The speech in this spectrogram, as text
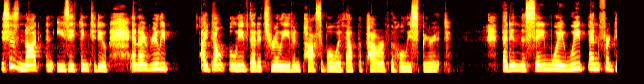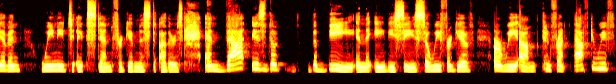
This is not an easy thing to do. And I really I don't believe that it's really even possible without the power of the Holy Spirit. That in the same way we've been forgiven, we need to extend forgiveness to others. And that is the the B in the ABCs. So we forgive or we um, confront after we've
